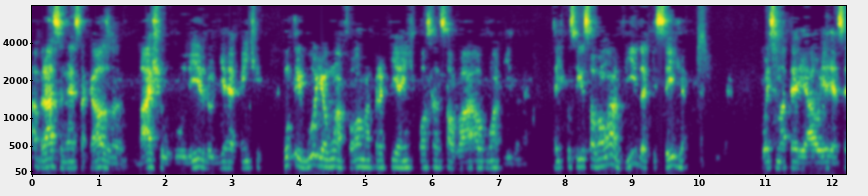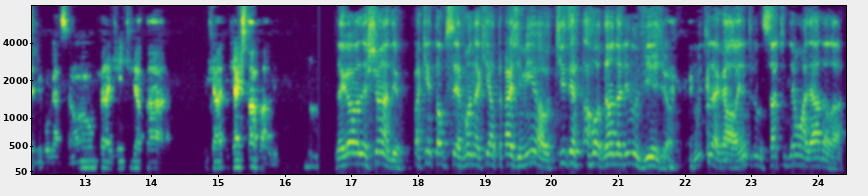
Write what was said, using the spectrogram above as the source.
abracem né, essa causa, baixem o livro, de repente contribua de alguma forma para que a gente possa salvar alguma vida, né? se a gente conseguir salvar uma vida que seja com esse material e essa divulgação, para a gente já, tá, já, já está válido. Legal, Alexandre. Para quem está observando aqui atrás de mim, ó, o teaser está rodando ali no vídeo. Ó. Muito legal. Entre no site e dê uma olhada lá.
